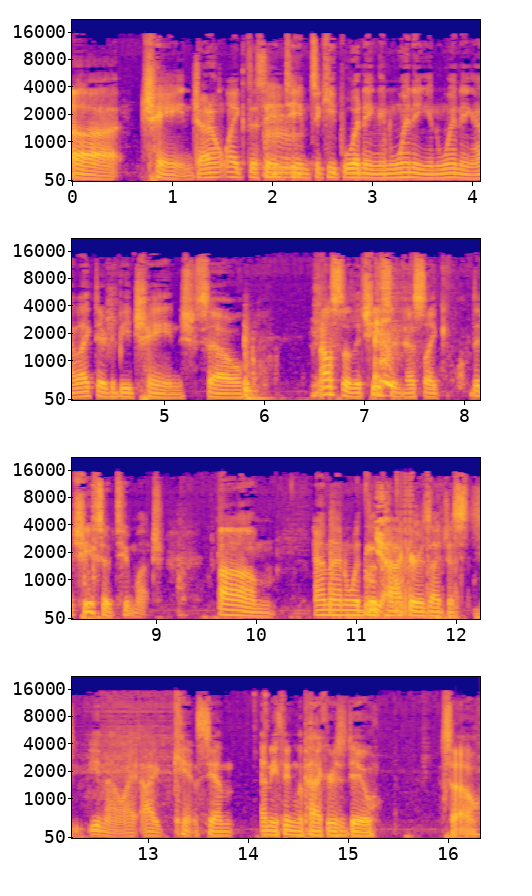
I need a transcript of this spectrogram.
uh change. I don't like the same team to keep winning and winning and winning. I like there to be change. So, and also the Chiefs are just like the Chiefs are too much. Um, and then with the Yeah. Packers, I just you know I I can't stand anything the Packers do. So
